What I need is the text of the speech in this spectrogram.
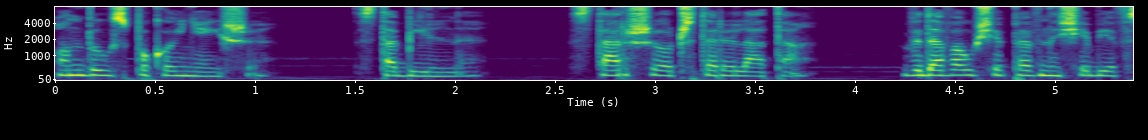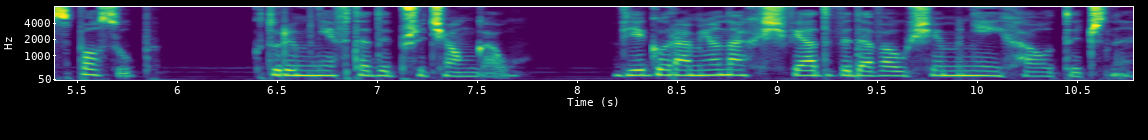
On był spokojniejszy, stabilny, starszy o 4 lata. Wydawał się pewny siebie w sposób, który mnie wtedy przyciągał. W jego ramionach świat wydawał się mniej chaotyczny.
